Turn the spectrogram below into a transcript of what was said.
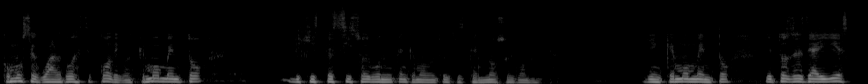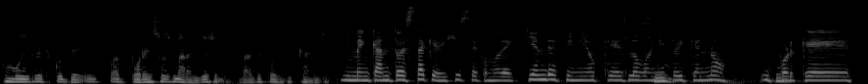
¿Cómo se guardó este código? ¿En qué momento dijiste sí soy bonita? ¿En qué momento dijiste no soy bonita? ¿Y en qué momento? Y entonces de ahí es como ir, de, por eso es maravilloso, porque vas decodificando. Y me encantó esta que dijiste, como de quién definió qué es lo bonito y qué no. Y por qué,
